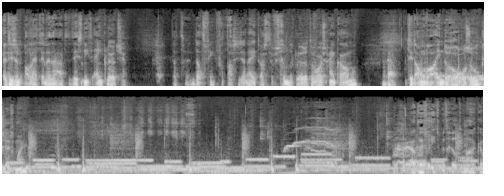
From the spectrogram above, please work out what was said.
het is een palet inderdaad. Het is niet één kleurtje. Dat, dat vind ik fantastisch aan eten. Als er verschillende kleuren tevoorschijn komen. Ja. Het zit allemaal wel in de roze hoek, zeg maar. Ja, het heeft wel iets met geel te maken.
